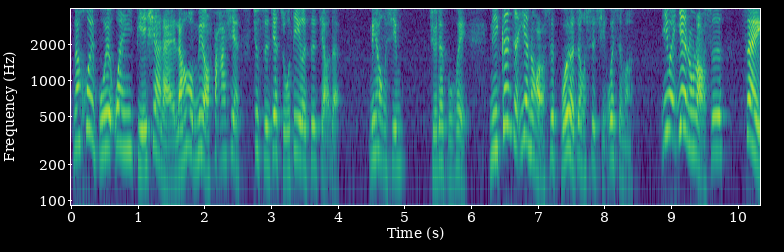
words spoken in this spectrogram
那会不会万一跌下来，然后没有发现就直接足第二只脚的？李红心绝对不会，你跟着燕龙老师不会有这种事情。为什么？因为燕龙老师在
